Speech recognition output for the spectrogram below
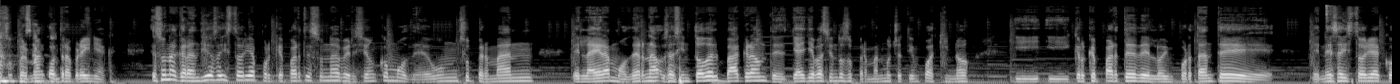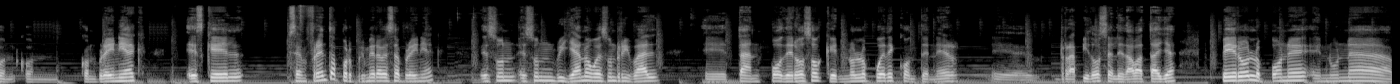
o Superman contra Brainiac. Es una grandiosa historia porque aparte es una versión como de un Superman en la era moderna, o sea, sin todo el background de ya lleva siendo Superman mucho tiempo, aquí no. Y, creo que parte de lo importante en esa historia con, con, con Brainiac es que él se enfrenta por primera vez a Brainiac es un, es un villano o es un rival eh, tan poderoso que no lo puede contener eh, rápido, se le da batalla, pero lo pone en una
